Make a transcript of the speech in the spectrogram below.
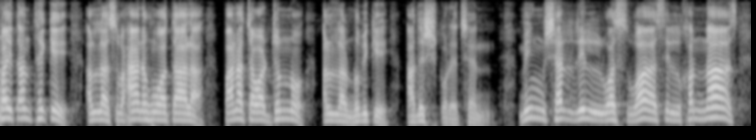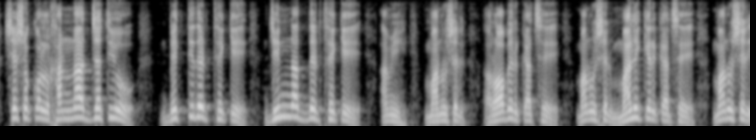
শয়তান থেকে আল্লাহ সুবহানাহু ওয়া তাআলা পানা চাওয়ার জন্য আল্লাহর নবীকে আদেশ করেছেন। মিং শাররিল ওয়াসওয়াসিল খান্নাস, সে সকল খান্নাস জাতীয় ব্যক্তিদের থেকে, জিন্নাতদের থেকে আমি মানুষের রবের কাছে, মানুষের মালিকের কাছে, মানুষের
